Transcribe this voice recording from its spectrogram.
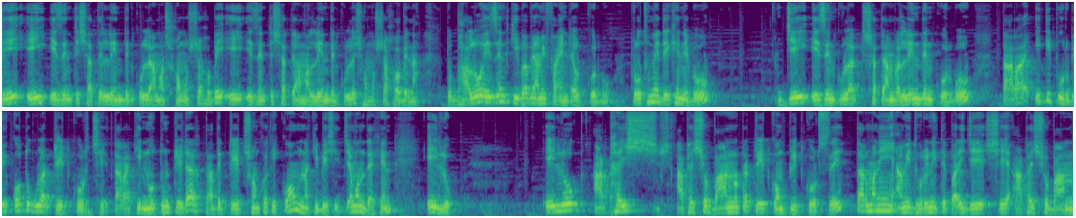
যে এই এজেন্টের সাথে লেনদেন করলে আমার সমস্যা হবে, এই এজেন্টের সাথে আমার লেনদেন করলে সমস্যা হবে না? তো ভালো এজেন্ট কীভাবে আমি ফাইন্ড আউট করব। প্রথমে দেখে নেব যেই এজেন্টগুলোর সাথে আমরা লেনদেন করব, তারা ইতিপূর্বে কতগুলা ট্রেড করছে? তারা কি নতুন ট্রেডার তাদের ট্রেড সংখ্যা কি কম নাকি বেশি? যেমন দেখেন এই লোক। এই লোক আঠাইশ, আঠাইশশো বাহান্নটা ট্রেড কমপ্লিট করছে। তার মানে আমি ধরে নিতে পারি যে সে আঠাইশশো বাহান্ন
